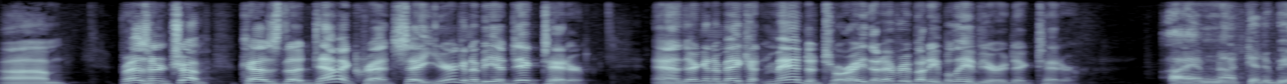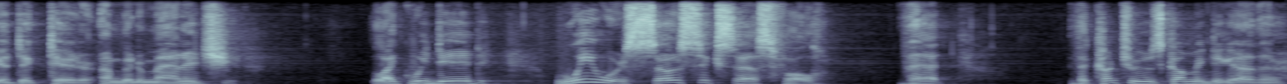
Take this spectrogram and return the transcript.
Um, President Trump, because the Democrats say you're going to be a dictator, and they're going to make it mandatory that everybody believe you're a dictator. I am not going to be a dictator. I'm going to manage like we did. We were so successful that the country was coming together.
